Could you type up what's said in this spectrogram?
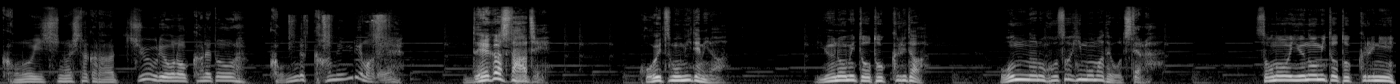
この石の下から10両の金とこんな金入れまで。でかしたハチ。こいつも見てみな。湯飲みととっくりだ。女の細紐まで落ちてら。その湯飲みととっくりに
